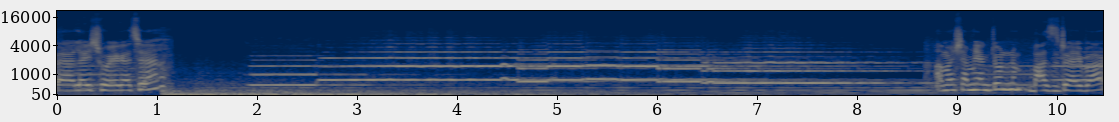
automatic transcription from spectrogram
প্যারালাইজ হয়ে গেছে। আমার স্বামী একজন বাস ড্রাইভার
